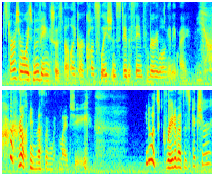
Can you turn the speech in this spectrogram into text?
Stars are always moving, so it's not like our constellations stay the same for very long anyway. You are really messing with my chi. You know what's great about this picture?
